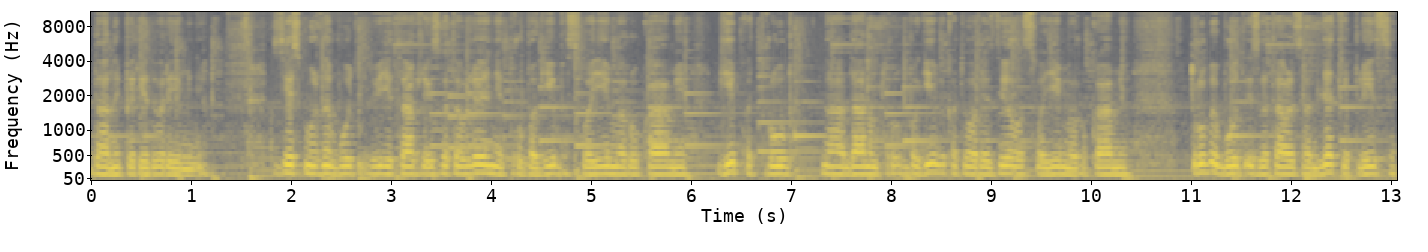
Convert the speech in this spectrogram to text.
в данный период времени. Здесь можно будет видеть также изготовление трубогиба своими руками, гибка труб на данном трубогибе, который сделал своими руками. Трубы будут изготавливаться для теплицы.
